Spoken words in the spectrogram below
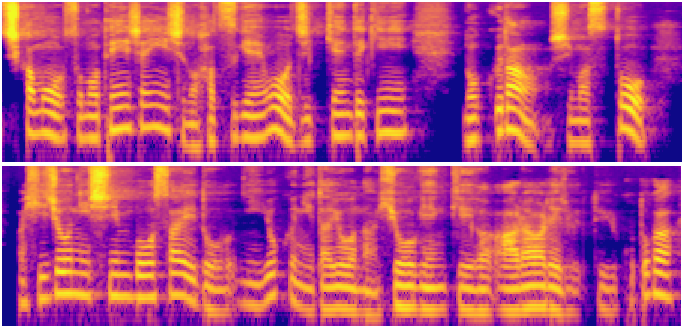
しかもその転写因子の発現を実験的にノックダウンしますと、非常に心房細動によく似たような表現系が現れるということが、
